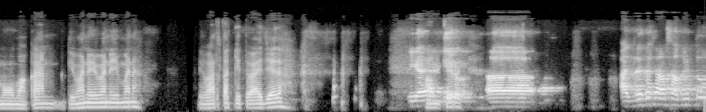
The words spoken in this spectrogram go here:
mau makan gimana gimana gimana? Di warteg itu aja lah. Iya Hampir. Uh, ada kan salah satu itu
